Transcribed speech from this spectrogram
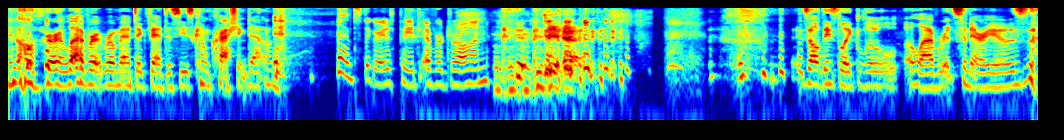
and all of her elaborate romantic fantasies come crashing down. it's the greatest page ever drawn. yeah. It's all these like little elaborate scenarios.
